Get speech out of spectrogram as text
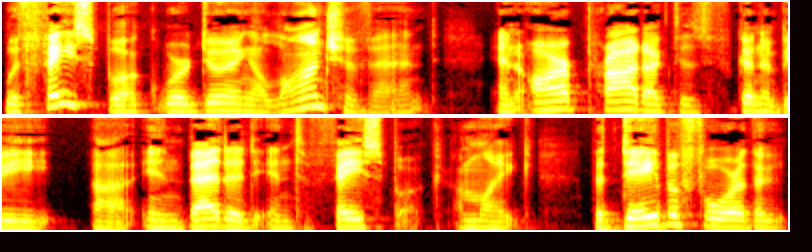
with Facebook. We're doing a launch event, and our product is going to be uh, embedded into Facebook. I'm like, the day before the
